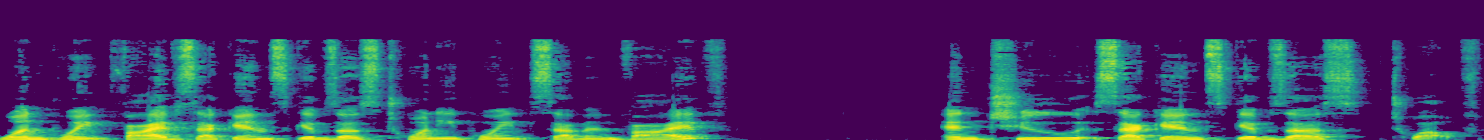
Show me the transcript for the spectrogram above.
1.5 seconds gives us 20.75. And two seconds gives us 12.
